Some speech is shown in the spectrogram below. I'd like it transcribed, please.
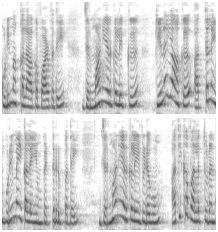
குடிமக்களாக வாழ்வதே ஜெர்மானியர்களுக்கு இணையாக அத்தனை உரிமைகளையும் பெற்றிருப்பதை ஜெர்மானியர்களை விடவும் அதிக வளத்துடன்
